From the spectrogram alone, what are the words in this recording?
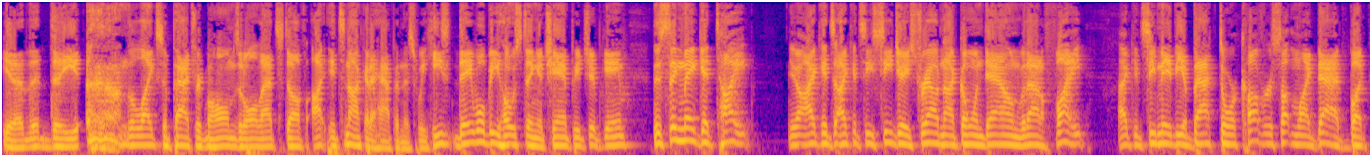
you know the the the likes of Patrick Mahomes and all that stuff. I, it's not going to happen this week. He's they will be hosting a championship game. This thing may get tight. You know, I could I could see C.J. Stroud not going down without a fight. I could see maybe a backdoor cover, something like that. But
